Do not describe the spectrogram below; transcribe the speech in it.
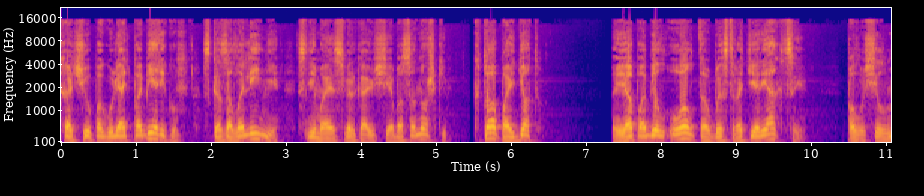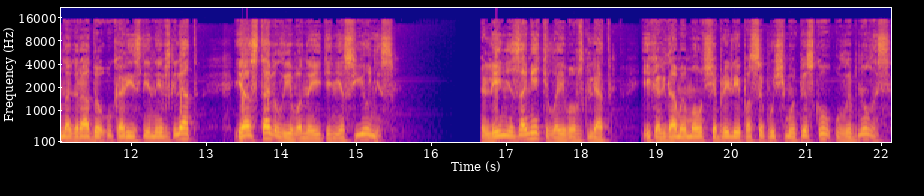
«Хочу погулять по берегу», — сказала Линни, снимая сверкающие босоножки. «Кто пойдет?» Я побил Уолта в быстроте реакции, получил в награду укоризненный взгляд и оставил его наедине с Юнис. Линни заметила его взгляд, и когда мы молча брели по сыпучему песку, улыбнулась.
